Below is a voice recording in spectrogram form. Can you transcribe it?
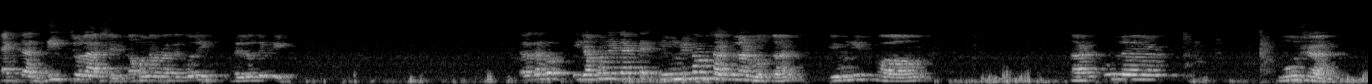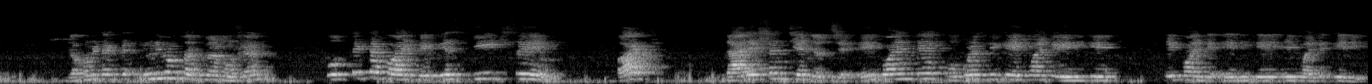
একটা দিক চলে আসে, তখন আমরা বলি ভেলোসিটি তাহলে দেখো যখন এটা একটা uniform circular motion uniform circular motion যখন এটা একটা ইউনিফর্ম সার্কুলার মোশন প্রত্যেকটা পয়েন্টে speed same but direction change হচ্ছে। এই পয়েন্টে উপরের দিকে, এই পয়েন্টে এইদিকে এই পয়েন্টে এইদিকে এই পয়েন্টে এইদিকে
